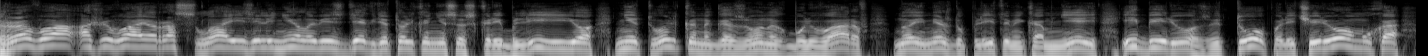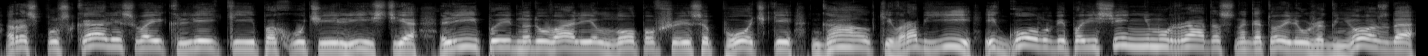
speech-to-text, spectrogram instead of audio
Трава, оживая, росла и зеленела везде, где только не соскребли ее, не только на газонах бульваров, но и между плитами камней, и березы, тополи, черемуха распускали свои клейкие пахучие листья, липы надували лопавшиеся почки, галки, воробьи и голуби по-весеннему радостно готовили уже гнезда,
